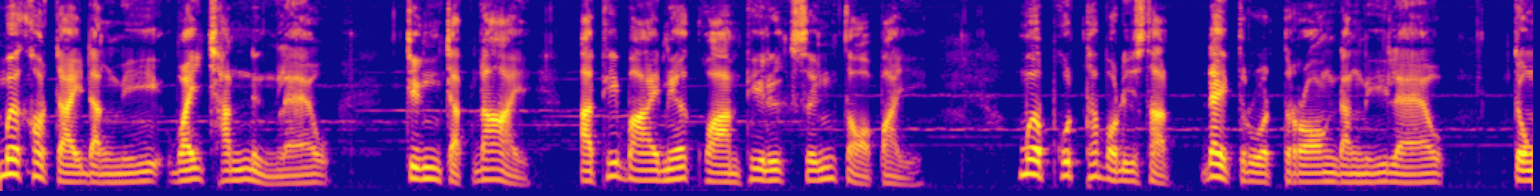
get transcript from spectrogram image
เมื่อเข้าใจดังนี้ไว้ชั้นหนึ่งแล้ว จึงจักได้อธิบายเนื้อความที่ลึกซึ้งต่อไป เมื่อพุทธบริษัทได้ตรวจตรองดังนี้แล้ว จง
